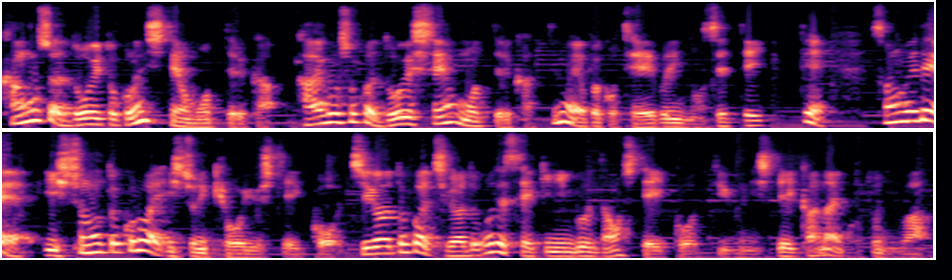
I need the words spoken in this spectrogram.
看護師はどういうところに視点を持ってるか介護職はどういう視点を持ってるかっていうのをやっぱりこうテーブルに載せていってその上で一緒のところは一緒に共有していこう。違うところは違うところで責任分担をしていこうっていうふうにしていかないことには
